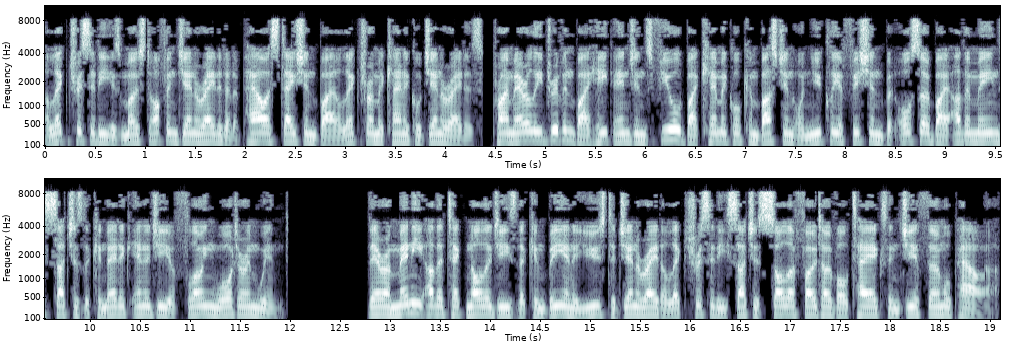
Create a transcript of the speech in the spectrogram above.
Electricity is most often generated at a power station by electromechanical generators, primarily driven by heat engines fueled by chemical combustion or nuclear fission but also by other means such as the kinetic energy of flowing water and wind. There are many other technologies that can be and are used to generate electricity such as solar photovoltaics and geothermal power.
